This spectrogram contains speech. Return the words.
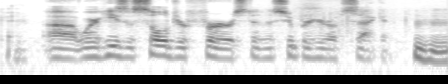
okay. uh, where he's a soldier first and a superhero 2nd Mm-hmm.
